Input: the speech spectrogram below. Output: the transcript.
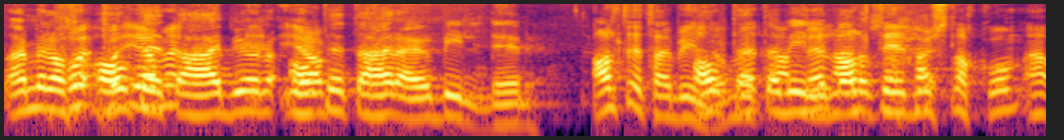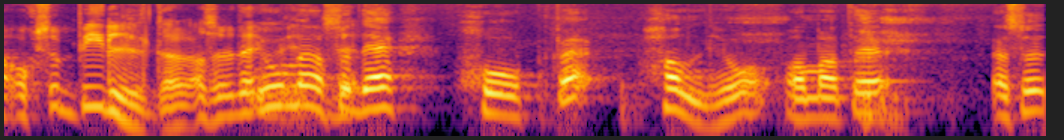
Nei, men altså, alt, ja, men, dette her, Bjørn, alt ja, dette her er jo bilder. Alt dette er bilder, alt dette er bilder men, men, alt det altså, du snakker om, er også bilder. Altså, det, jo, men altså, det, Håpet handler jo om at det, altså,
